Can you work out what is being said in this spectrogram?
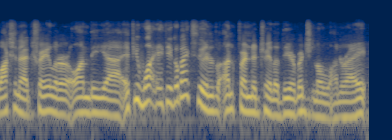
watching that trailer on the uh if you want if you go back to the unfriended trailer the original one right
